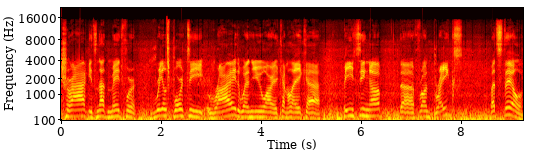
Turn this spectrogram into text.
track it's not made for real sporty ride when you are kind of like uh, beating up the front brakes but still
